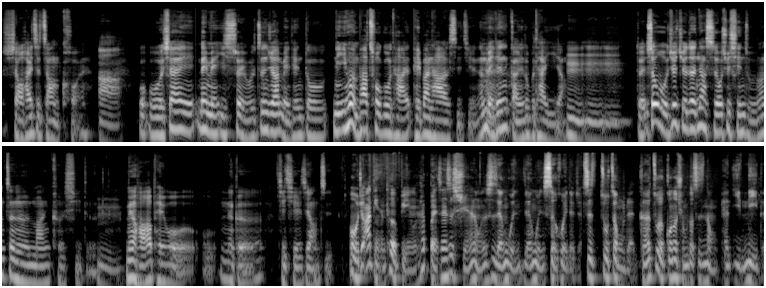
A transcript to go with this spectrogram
小孩子长很快啊。我我现在妹妹一岁，我真的觉得她每天都，你会很怕错过她陪伴她的时间，那每天感觉都不太一样。嗯嗯嗯，对，所以我就觉得那时候去新竹，那真的蛮可惜的。嗯，没有好好陪我，我那个姐姐这样子。哦，我觉得阿鼎很特别哦，他本身是选那种就是人文人文社会的人，是注重人，可是做的工作全部都是那种很盈利的、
